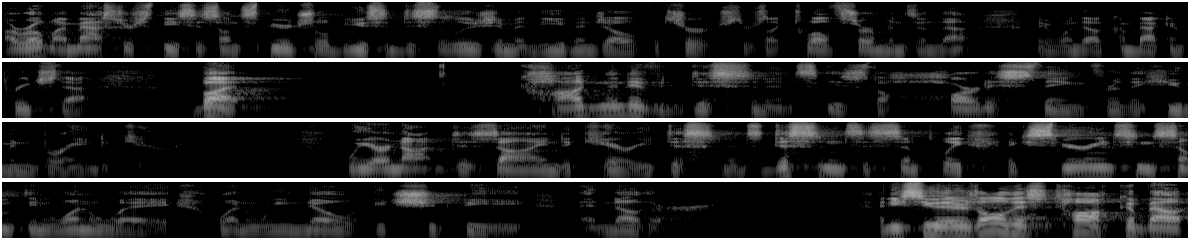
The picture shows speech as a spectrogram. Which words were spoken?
I wrote my master's thesis on spiritual abuse and disillusionment in the evangelical church. There's like 12 sermons in that. Maybe one day I'll come back and preach that. But cognitive dissonance is the hardest thing for the human brain to carry. We are not designed to carry dissonance. Dissonance is simply experiencing something one way when we know it should be another. And you see, there's all this talk about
